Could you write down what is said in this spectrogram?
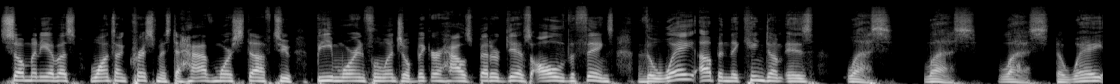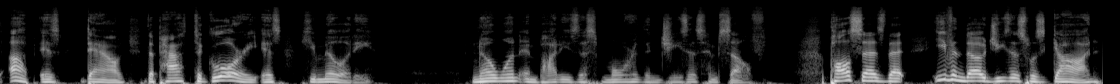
so many of us want on Christmas to have more stuff, to be more influential, bigger house, better gifts, all of the things. The way up in the kingdom is less, less, less. The way up is down. The path to glory is humility. No one embodies this more than Jesus himself. Paul says that even though Jesus was God,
